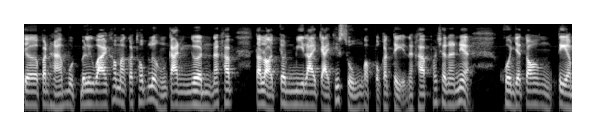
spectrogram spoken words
เจอปัญหาบุตรบริวารเข้ามากระทบเรื่องของการเงินนะครับ ตลอดจนมีรายจ่ายที่สูงกว่าปกตินะครับ เพราะฉะนั้นเนี่ยควรจะต้องเตรียม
